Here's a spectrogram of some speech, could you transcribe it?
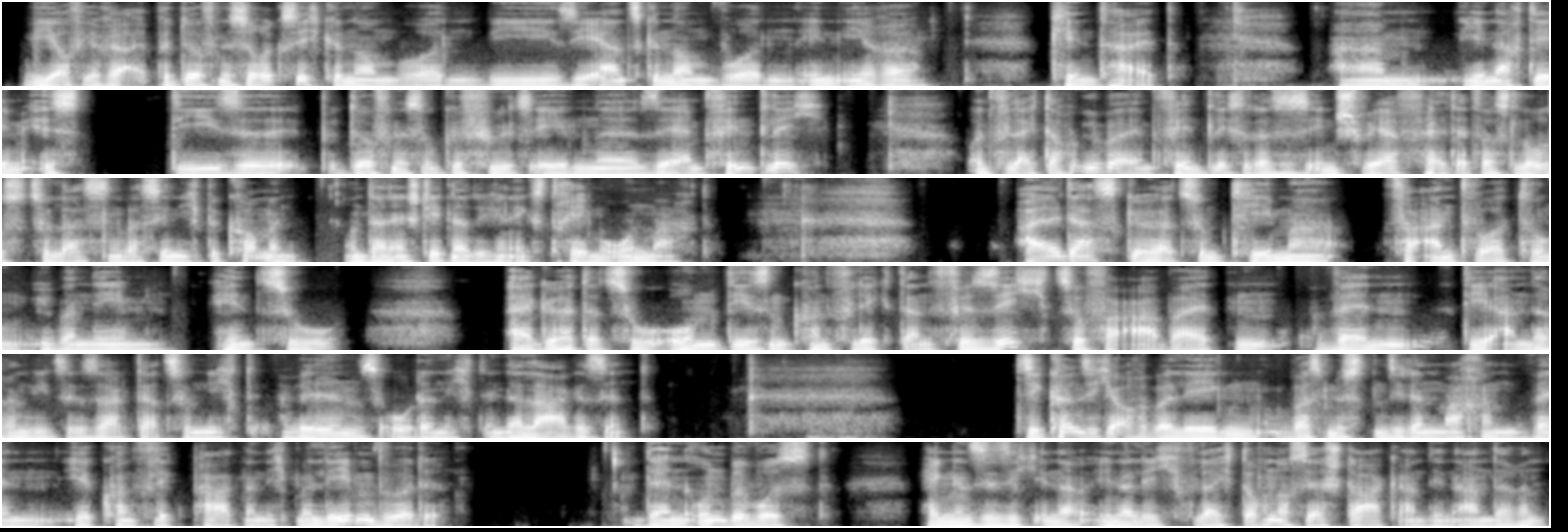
wie auf ihre Bedürfnisse Rücksicht genommen wurden, wie sie ernst genommen wurden in ihrer Kindheit. Ähm, je nachdem ist diese Bedürfnis- und Gefühlsebene sehr empfindlich und vielleicht auch überempfindlich, sodass es ihnen schwerfällt, etwas loszulassen, was sie nicht bekommen. Und dann entsteht natürlich eine extreme Ohnmacht. All das gehört zum Thema Verantwortung übernehmen hinzu. Er gehört dazu, um diesen Konflikt dann für sich zu verarbeiten, wenn die anderen, wie gesagt, dazu nicht willens oder nicht in der Lage sind. Sie können sich auch überlegen, was müssten Sie denn machen, wenn Ihr Konfliktpartner nicht mehr leben würde. Denn unbewusst hängen Sie sich inner innerlich vielleicht doch noch sehr stark an den anderen.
